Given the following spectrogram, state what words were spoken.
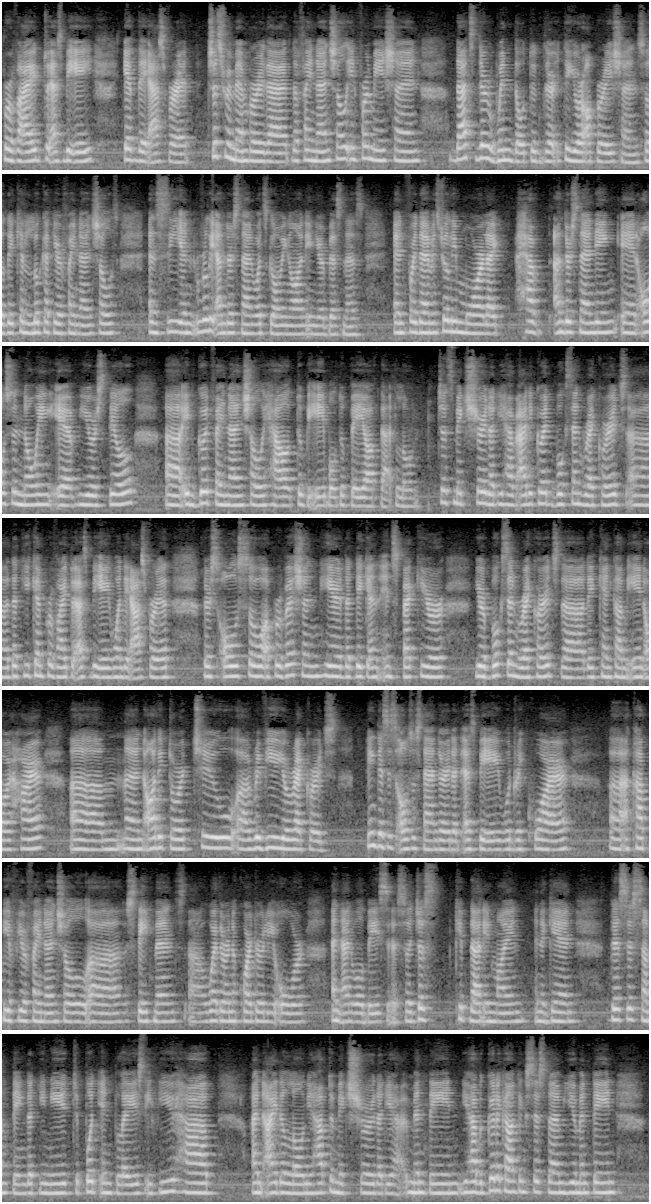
provide to SBA if they ask for it. Just remember that the financial information that's their window to their to your operation. So they can look at your financials and see and really understand what's going on in your business and for them it's really more like have understanding and also knowing if you're still uh, in good financial health to be able to pay off that loan just make sure that you have adequate books and records uh, that you can provide to SBA when they ask for it there's also a provision here that they can inspect your your books and records. that they can come in or hire um, an auditor to uh, review your records. Think this is also standard that SBA would require uh, a copy of your financial uh, statements, uh, whether on a quarterly or an annual basis. So just keep that in mind. And again, this is something that you need to put in place if you have an EIDL loan, you have to make sure that you maintain, you have a good accounting system, you maintain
